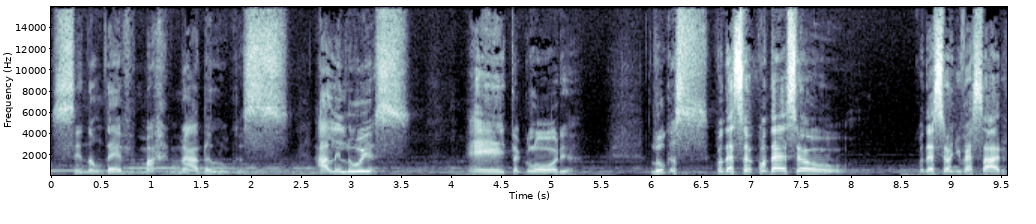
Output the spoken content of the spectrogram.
Você não deve mais nada, Lucas. Aleluias. Eita glória. Lucas, quando é seu, quando é seu, quando é seu aniversário?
